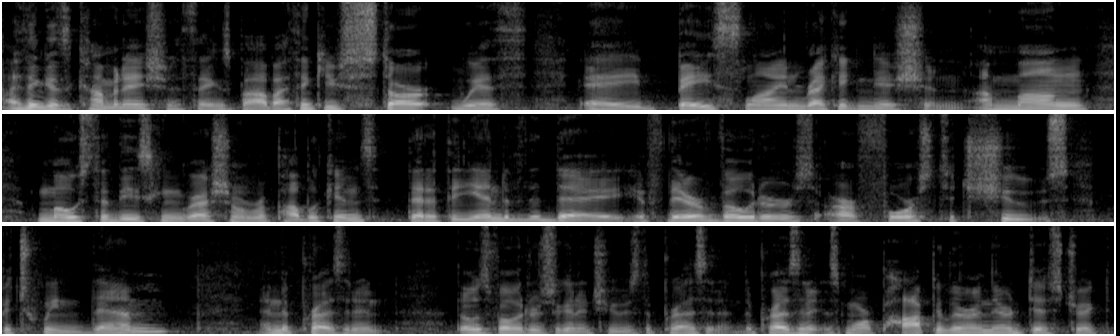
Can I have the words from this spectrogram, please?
I think it's a combination of things, Bob. I think you start with a baseline recognition among most of these congressional Republicans that at the end of the day, if their voters are forced to choose between them and the president, those voters are going to choose the president. The president is more popular in their district.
